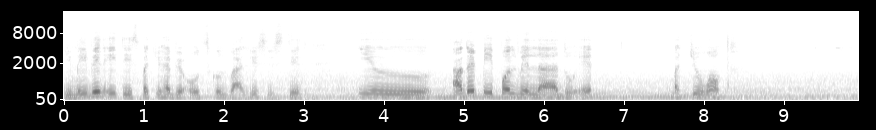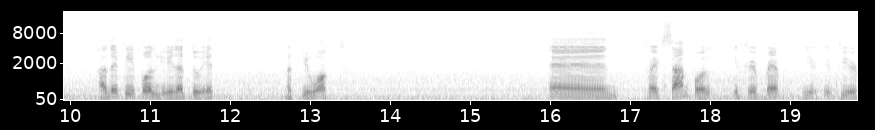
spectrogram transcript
You may be an atheist, but you have your old school values. You still, you, other people will uh, do it but you won't. Other people will not do it, but you won't. And for example, if your prep, if your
